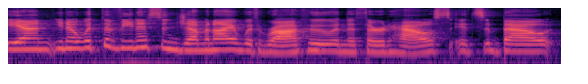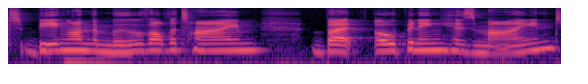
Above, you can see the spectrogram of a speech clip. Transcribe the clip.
and, you know, with the Venus in Gemini with Rahu in the third house, it's about being on the move all the time, but opening his mind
